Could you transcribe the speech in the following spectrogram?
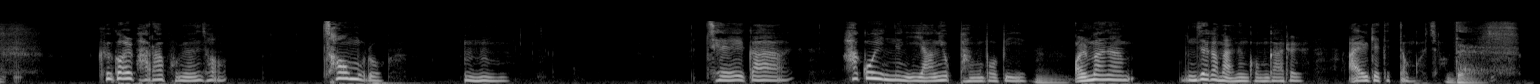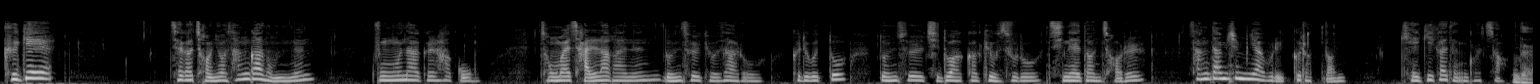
그걸 바라보면서 처음으로 음 제가 하고 있는 이 양육 방법이 음. 얼마나 문제가 많은 건가를 알게 됐던 거죠. 네. 그게 제가 전혀 상관없는 국문학을 하고 정말 잘 나가는 논술 교사로 그리고 또 논술 지도학과 교수로 지내던 저를 상담 심리학으로 이끌었던 계기가 된 거죠. 네.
